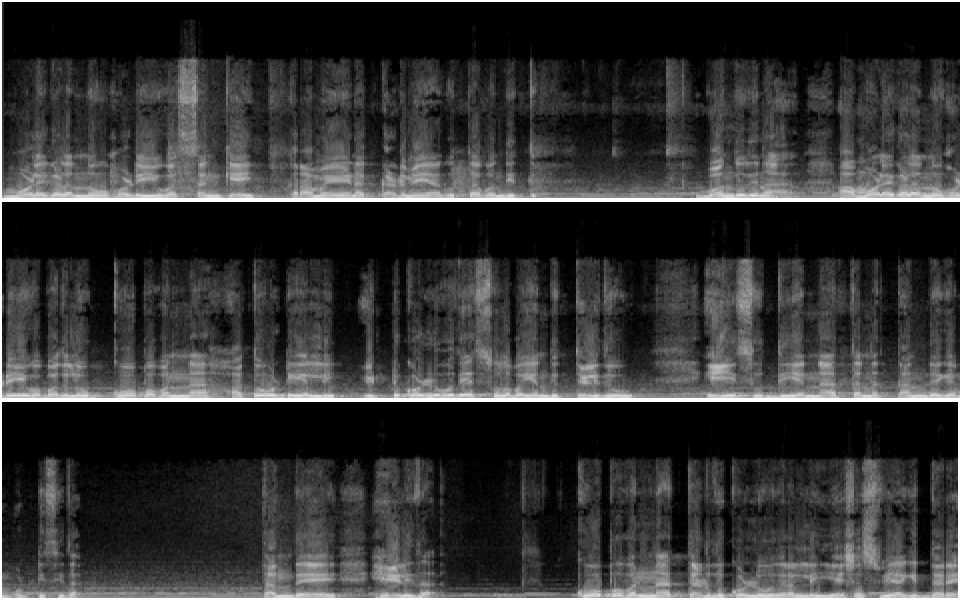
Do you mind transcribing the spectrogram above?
ಮೊಳೆಗಳನ್ನು ಹೊಡೆಯುವ ಸಂಖ್ಯೆ ಕ್ರಮೇಣ ಕಡಿಮೆಯಾಗುತ್ತಾ ಬಂದಿತ್ತು. ಒಂದು ದಿನ ಆ ಮೊಳೆಗಳನ್ನು ಹೊಡೆಯುವ ಬದಲು ಕೋಪವನ್ನ ಹತೋಟಿಯಲ್ಲಿ ಇಟ್ಟುಕೊಳ್ಳುವುದೇ ಸುಲಭ ಎಂದು ತಿಳಿದು ಈ ಸುದ್ದಿಯನ್ನು ತನ್ನ ತಂದೆಗೆ ಮುಟ್ಟಿಸಿದ. ತಂದೆ ಹೇಳಿದ ಕೋಪವನ್ನ ತಡೆದುಕೊಳ್ಳುವುದರಲ್ಲಿ ಯಶಸ್ವಿಯಾಗಿದ್ದರೆ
